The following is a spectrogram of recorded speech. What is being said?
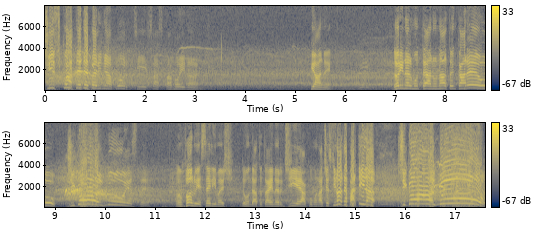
și scoate de pe linia porții Sasta Moinan. Piane. Dorinel Munteanu înalt în careu și gol! Nu este! Învăluie Selimeș, de unde atâta energie acum în acest final de partidă și gol! Nu!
